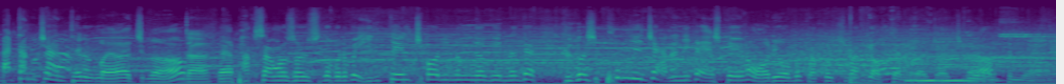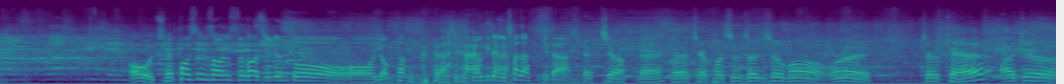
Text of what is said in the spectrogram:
마땅치 않다는 거야 지금. 네. 네, 박상호 선수도 그렇고 1대1 처리 능력이 있는데 그것이 풀리지 않으니까 SK는 어려움을 겪을 수밖에 없다는 거죠 지금. 그렇군요. 어우 제퍼슨 선수가 지금 또 어, 염탐인가요? 지금 경기장을 찾았습니다. 그렇죠. 네. 네, 제퍼슨 선수 뭐 오늘 저렇게 아주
